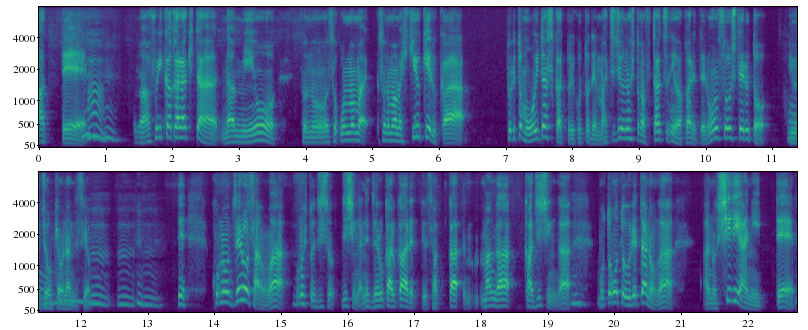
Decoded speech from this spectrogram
あって、うん。このアフリカから来た難民をそのそこのままそのまま引き受けるかそれとも追い出すかということで町中の人が2つに分かれて論争しているという状況なんですよ。でこのゼロさんはこの人自身自身がねゼロカルカーレっていう作家漫画家自身がもともと売れたのがあのシリアに行って、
